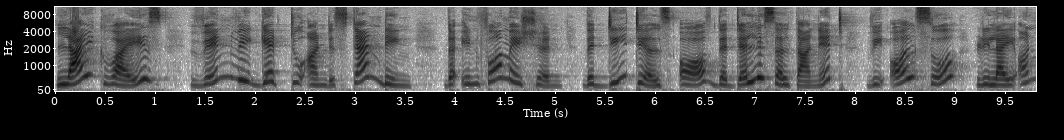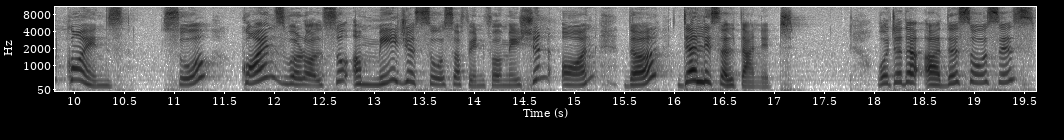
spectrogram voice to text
Likewise, when we get to understanding the information, the details of the Delhi Sultanate, we also rely on coins. So, coins were also a major source of information on the Delhi Sultanate. What are the other sources?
